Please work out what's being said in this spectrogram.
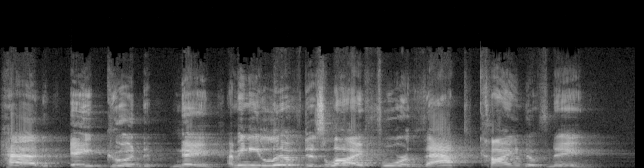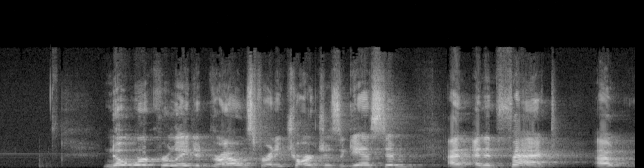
had a good name. I mean, he lived his life for that kind of name. No work related grounds for any charges against him. And, and in fact, uh,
